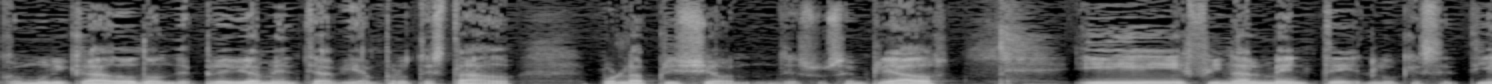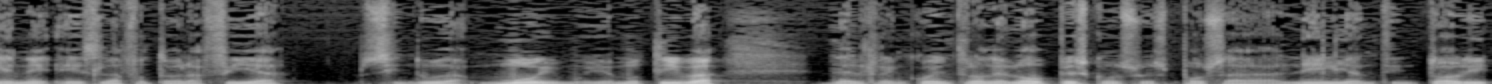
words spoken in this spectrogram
comunicado donde previamente habían protestado por la prisión de sus empleados. Y finalmente lo que se tiene es la fotografía, sin duda muy, muy emotiva, del reencuentro de López con su esposa Lilian Tintori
